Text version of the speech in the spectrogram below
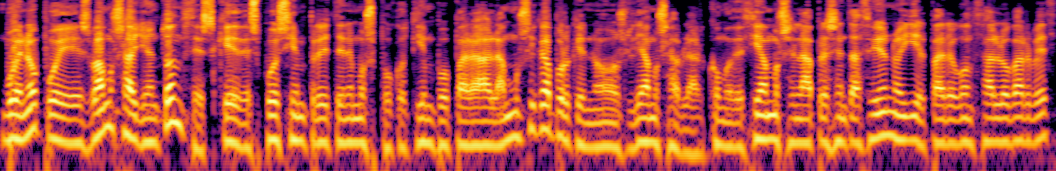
Bueno, pues vamos a ello entonces, que después siempre tenemos poco tiempo para la música porque nos liamos a hablar. Como decíamos en la presentación, hoy el padre Gonzalo Barbez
